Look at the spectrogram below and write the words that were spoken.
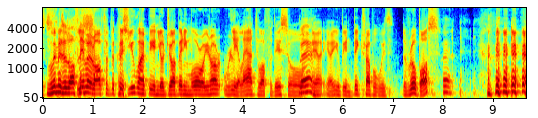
they- Limited offers. limited offer because you won't be in your job anymore, or you're not really allowed to offer this, or Yeah. you know, you know, you'll be in big trouble with the real boss. Yeah. we Yeah.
